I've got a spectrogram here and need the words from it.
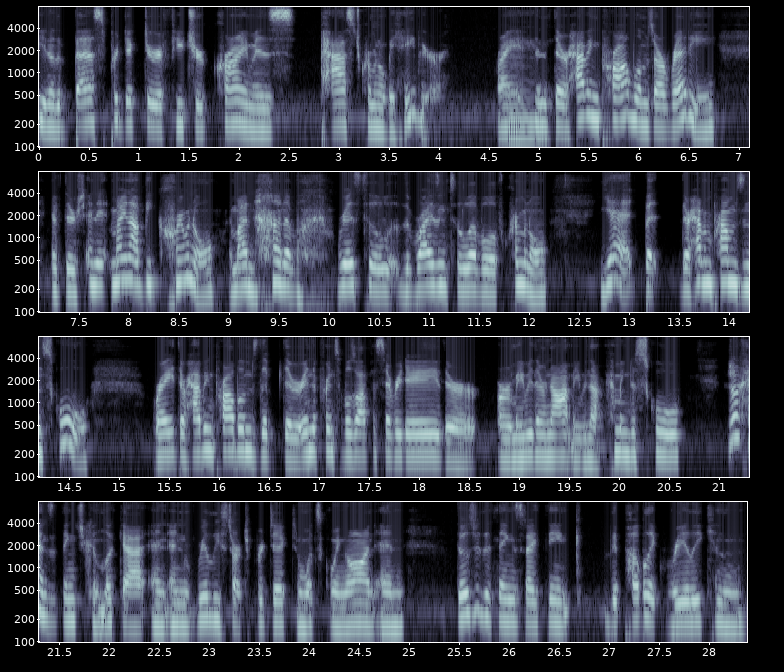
you know the best predictor of future crime is past criminal behavior, right? Mm. And if they're having problems already, if there's and it might not be criminal, it might not have risen to the, the rising to the level of criminal yet, but they're having problems in school right? They're having problems that they're in the principal's office every day. They're, or maybe they're not, maybe not coming to school. There's all kinds of things you can look at and, and really start to predict and what's going on. And those are the things that I think the public really can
